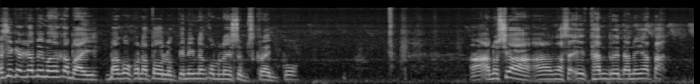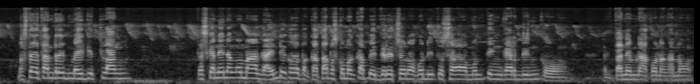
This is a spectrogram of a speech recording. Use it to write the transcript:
Kasi kagabi mga kabay, bago ako natulog, tiningnan ko muna yung subscribe ko. Ah, ano siya, ah, nasa 800 ano yata. Basta 800 mahigit lang. Tapos kaninang umaga, hindi ko na pagkatapos ko magkape, diretso na ako dito sa munting garden ko. Nagtanim na ako ng ano,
